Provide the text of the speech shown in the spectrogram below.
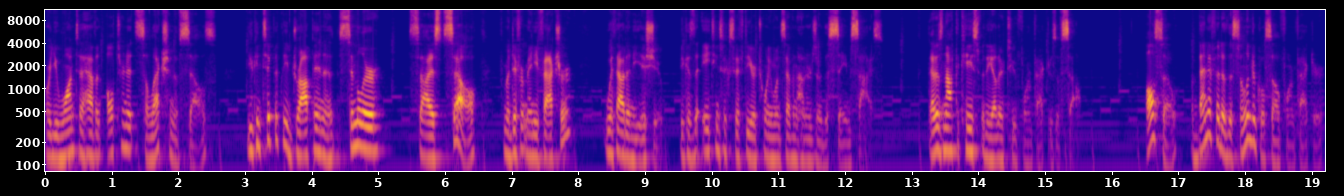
or you want to have an alternate selection of cells, you can typically drop in a similar sized cell from a different manufacturer without any issue because the 18650 or 21700s are the same size. That is not the case for the other two form factors of cell. Also, a benefit of the cylindrical cell form factor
